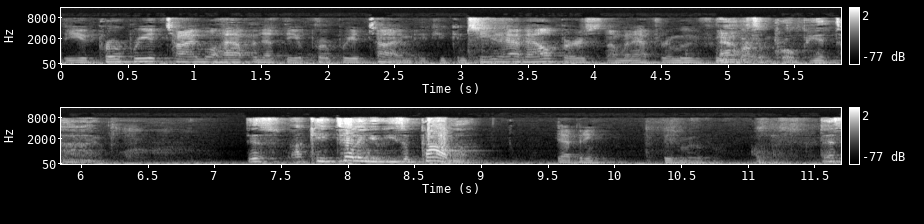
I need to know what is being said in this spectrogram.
The appropriate time will happen at the appropriate time. If you continue to have outbursts, I'm going to have to remove you from the Now it's courtroom. appropriate time. This, I keep telling you, he's a problem. Deputy, please remove him. This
